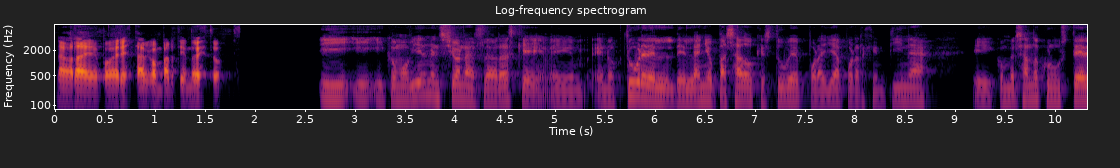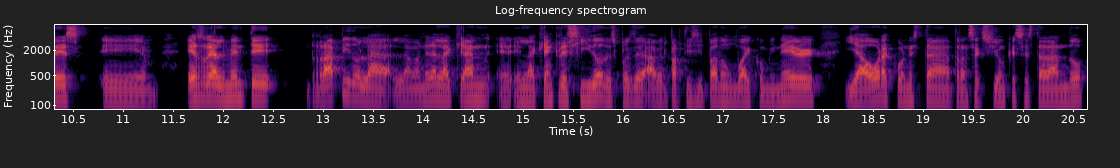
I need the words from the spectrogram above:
la verdad, de poder estar compartiendo esto. Y, como bien mencionas, la verdad es que eh, en octubre del, año pasado que estuve por allá, por Argentina, eh, conversando con ustedes. Eh, es realmente rápido la, manera en la, que han, eh, en la que han crecido después de haber participado en Y Combinator y ahora con esta transacción que se está dando.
